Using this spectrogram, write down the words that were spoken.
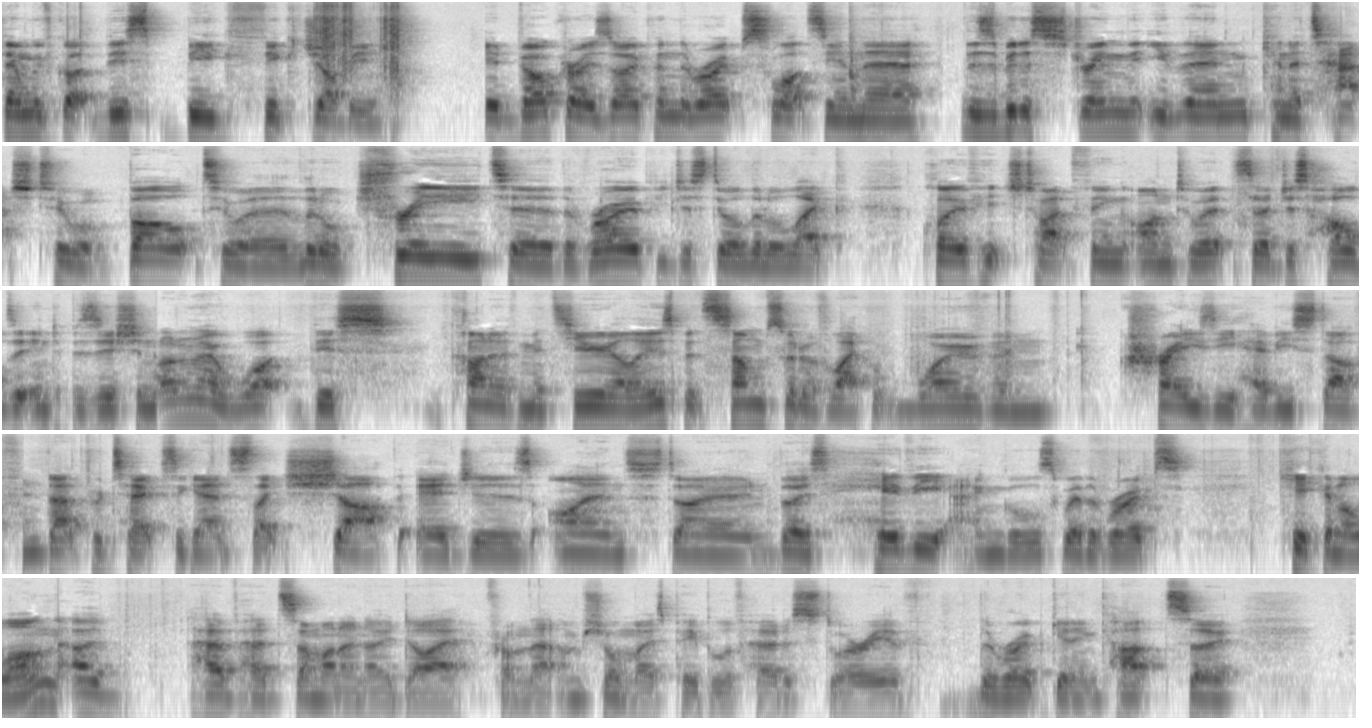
Then we've got this big thick jobby. It velcros open, the rope slots in there. There's a bit of string that you then can attach to a bolt, to a little tree, to the rope. You just do a little like clove hitch type thing onto it so it just holds it into position. I don't know what this kind of material is but some sort of like woven crazy heavy stuff and that protects against like sharp edges, ironstone, those heavy angles where the rope's kicking along. I have had someone I know die from that. I'm sure most people have heard a story of the rope getting cut. So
